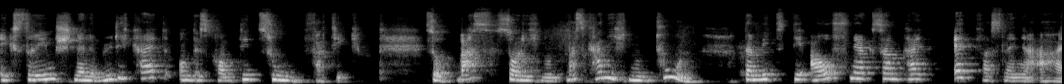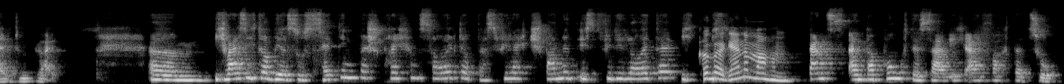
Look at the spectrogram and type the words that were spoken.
extrem schnelle Müdigkeit und es kommt die Zoom-Fatigue. So, was soll ich nun, was kann ich nun tun? Damit die Aufmerksamkeit etwas länger erhalten bleibt. Ähm, ich weiß nicht, ob ihr so Setting besprechen sollte, ob das vielleicht spannend ist für die Leute. Ich, Können wir gerne machen. Ganz ein paar Punkte sage ich einfach dazu.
